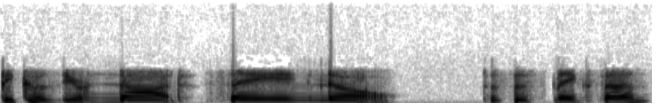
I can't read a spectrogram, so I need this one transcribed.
Because you're not saying no. Does this make sense?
